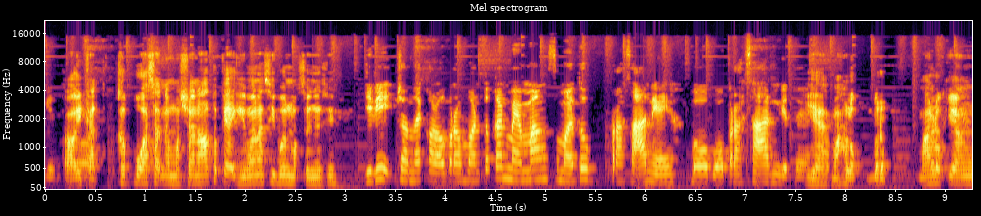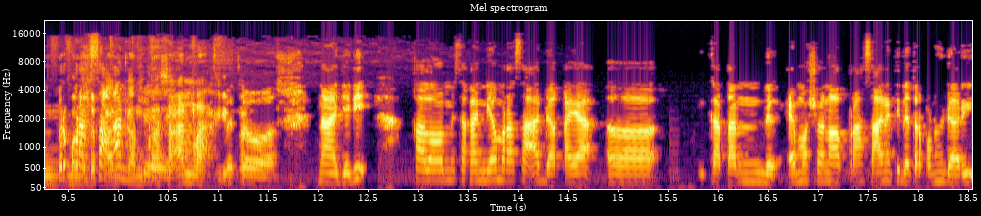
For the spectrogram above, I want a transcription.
gitu. Oh ikat kepuasan emosional tuh kayak gimana sih bun maksudnya sih? Jadi contohnya kalau perempuan itu kan memang semua itu perasaan ya, ya, bawa-bawa perasaan gitu ya. Ya makhluk ber, makhluk yang mengedepankan cuy. perasaan lah gitu. Betul. Nah, jadi kalau misalkan dia merasa ada kayak eh, ikatan emosional perasaan yang tidak terpenuhi dari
